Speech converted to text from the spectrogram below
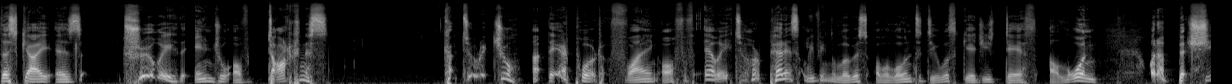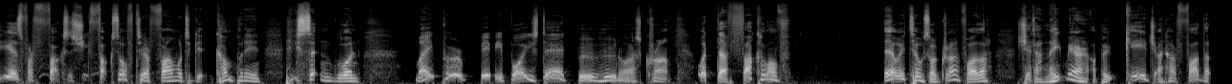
this guy is truly the angel of darkness. Cut to Rachel at the airport, flying off with Ellie to her parents, leaving Lewis all alone to deal with Gage's death alone. What a bitch she is, for fuck's. She fucks off to her family to get company, and he's sitting going, My poor baby boy's dead, boo hoo, all this crap. What the fuck, love? Ellie tells her grandfather she had a nightmare about Gage and her father,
